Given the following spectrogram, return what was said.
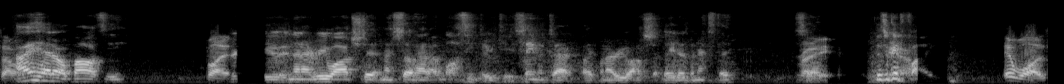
So, I had Albazi. but and then I rewatched it and I still had Albazi three two. Same exact like when I rewatched it later the next day. So, right. It was a good fight. It was.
